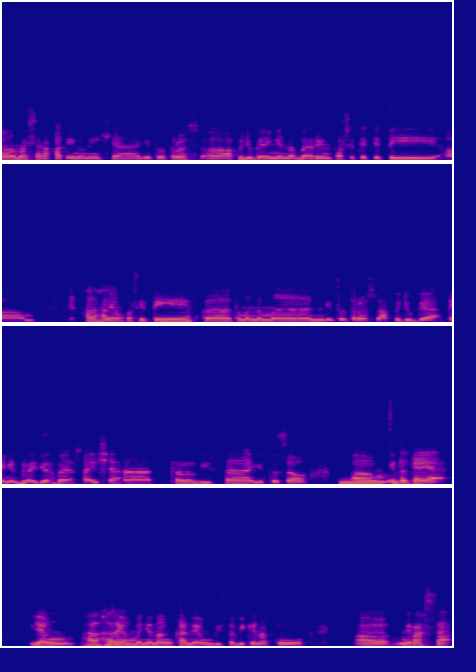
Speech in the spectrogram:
ke masyarakat Indonesia gitu. Terus uh, aku juga ingin nebarin positivity, um, hal-hal yang positif ke teman-teman gitu. Terus aku juga pengen belajar bahasa isyarat kalau bisa gitu. So um, itu kayak yang hal-hal yang menyenangkan yang bisa bikin aku uh, ngerasa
